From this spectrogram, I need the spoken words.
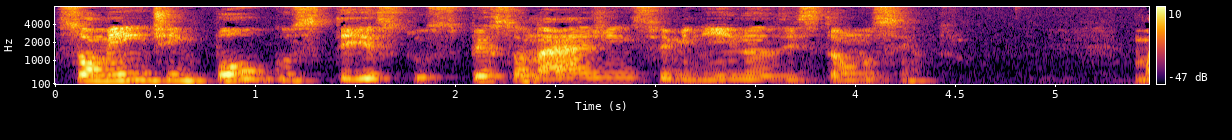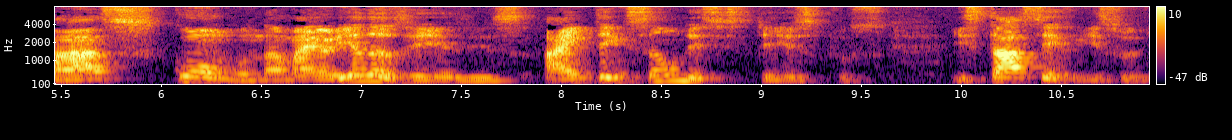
Somente em poucos textos personagens femininas estão no centro. Mas, como na maioria das vezes a intenção desses textos está a serviço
